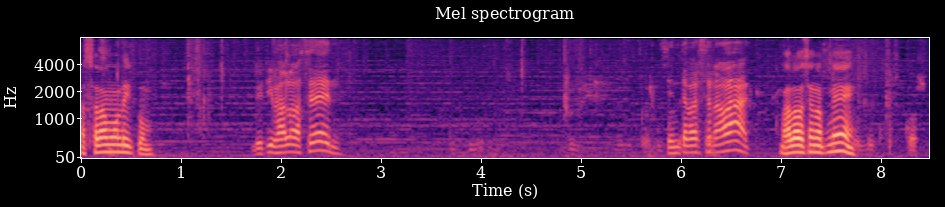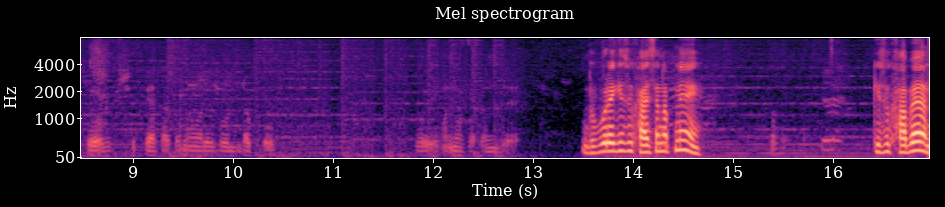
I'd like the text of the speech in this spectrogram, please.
আসসালামু আলাইকুম। ভালো আছেন? চিনতে পারছেন আমাকে? ভালো আছেন আপনি? খুব কষ্ট আমার বোনটা খুব ওই করেন যে দুপুরে কিছু খাইছেন আপনি? কিছু খাবেন?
